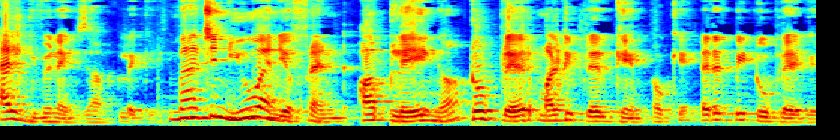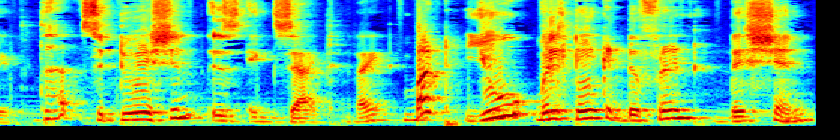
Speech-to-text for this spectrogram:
I'll give you an example again. Imagine you and your friend are playing a two player multiplayer game. Okay, let it be two player game. The situation is exact, right? But you will take a different decision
